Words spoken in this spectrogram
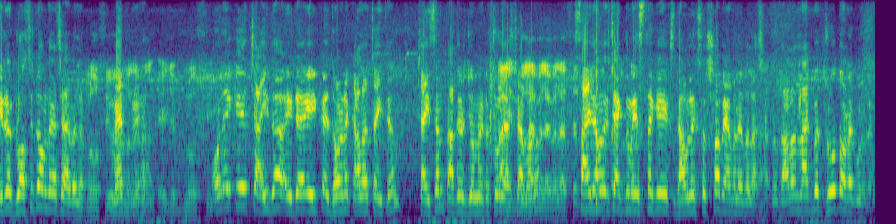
এটা গ্লসিটা আমাদের কাছে অ্যাভেলেবল ম্যাট গ্রে এই যে গ্লোসি অনেকে চাহিদা এটা এই ধরনের কালার চাইতেন চাইছেন তাদের জন্য এটা চলে আসছে আবার সাইজ আমাদের কাছে একদম এস থেকে এক্স ডাবল এক্স সব অ্যাভেলেবল আছে। তো যারা লাগবে দ্রুত অর্ডার করে দেন।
